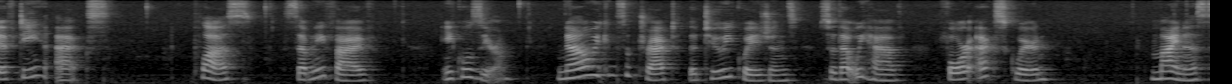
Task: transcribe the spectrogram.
50x plus 75 equals 0. Now we can subtract the two equations so that we have 4x squared minus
